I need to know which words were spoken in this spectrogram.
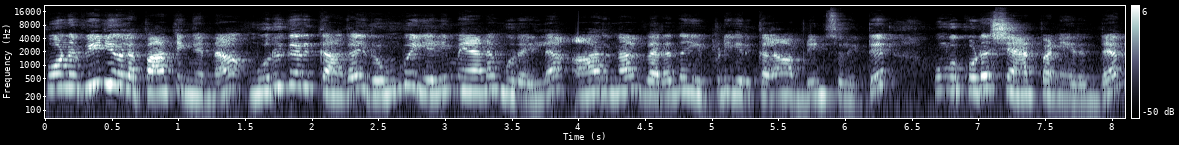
போன வீடியோவில் பார்த்தீங்கன்னா முருகருக்காக ரொம்ப எளிமையான முறையில் ஆறு நாள் விரதம் எப்படி இருக்கலாம் அப்படின்னு சொல்லிட்டு உங்கள் கூட ஷேர் பண்ணியிருந்தேன்.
